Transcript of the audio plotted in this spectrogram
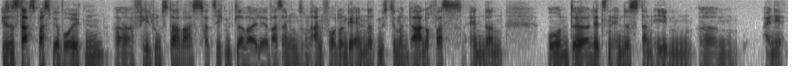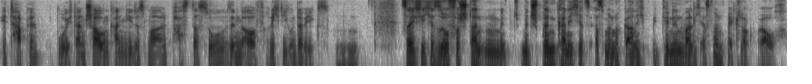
ist es das, was wir wollten? Äh, fehlt uns da was? Hat sich mittlerweile was an unseren Anforderungen geändert? Müsste man da noch was ändern? Und äh, letzten Endes dann eben ähm, eine Etappe, wo ich dann schauen kann, jedes Mal, passt das so? Sind wir auch richtig unterwegs? Mhm. Das habe ich dich ja so verstanden, mit, mit Sprint kann ich jetzt erstmal noch gar nicht beginnen, weil ich erstmal einen Backlog brauche.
